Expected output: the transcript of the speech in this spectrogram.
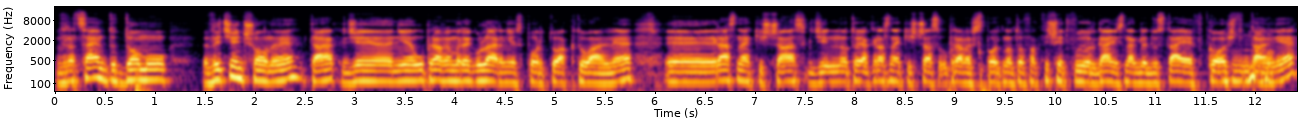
wracałem do domu wycieńczony, tak, gdzie nie uprawiam regularnie sportu aktualnie, yy, raz na jakiś czas, gdzie, no to jak raz na jakiś czas uprawiasz sport, no to faktycznie twój organizm nagle dostaje w kość totalnie,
